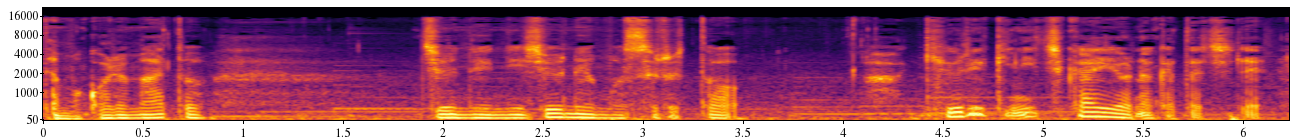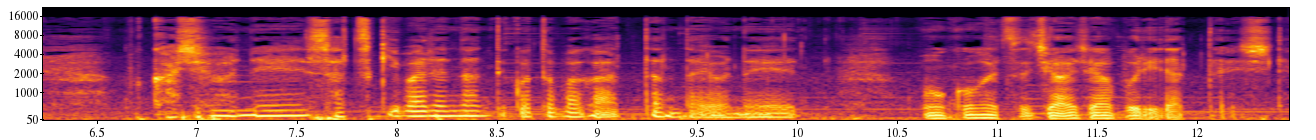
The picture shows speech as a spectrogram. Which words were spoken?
でもこれもあと10年20年もすると旧暦に近いような形で昔はね「さつき晴れ」なんて言葉があったんだよね。もう5月じゃあじゃあぶりだったりして。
